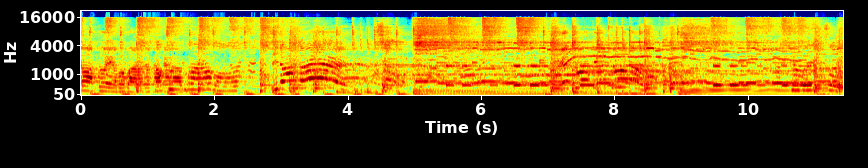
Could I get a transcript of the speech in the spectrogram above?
ยอดด้วยครับบาๆนะครับขอบคุณครับผมดีดองเอ้ยยนตัวเรียนตัวชูมือสูง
